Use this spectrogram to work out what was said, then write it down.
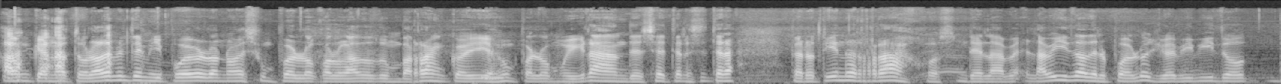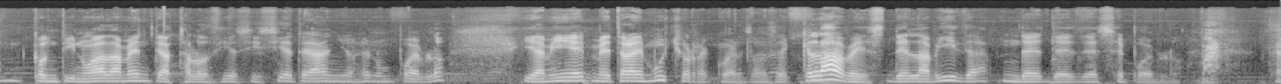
aunque naturalmente mi pueblo no es un pueblo colgado de un barranco y es un pueblo muy grande, etcétera, etcétera, pero tiene rasgos de la, la vida del pueblo. Yo he vivido continuadamente hasta los 17 años en un pueblo y a mí me trae muchos recuerdos de claves de la vida de, de- de ese pueblo. ¿Eh?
